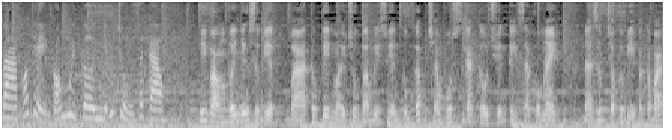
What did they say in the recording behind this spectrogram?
và có thể có nguy cơ nhiễm trùng rất cao. Hy vọng với những sự việc và thông tin mà Huy Trung và Mỹ Xuyên cung cấp trong postcard câu chuyện cảnh giác hôm nay đã giúp cho quý vị và các bạn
